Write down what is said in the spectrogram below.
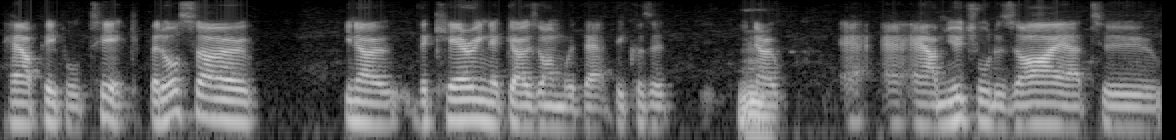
how people tick, but also, you know, the caring that goes on with that because it, you mm. know, our mutual desire to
